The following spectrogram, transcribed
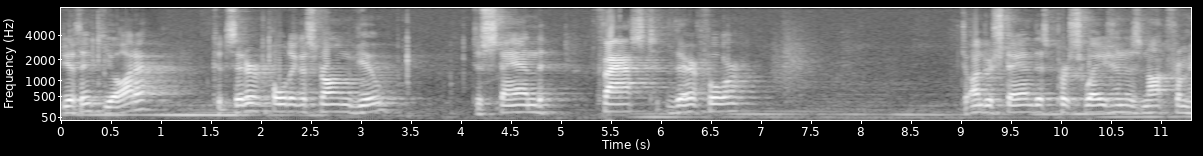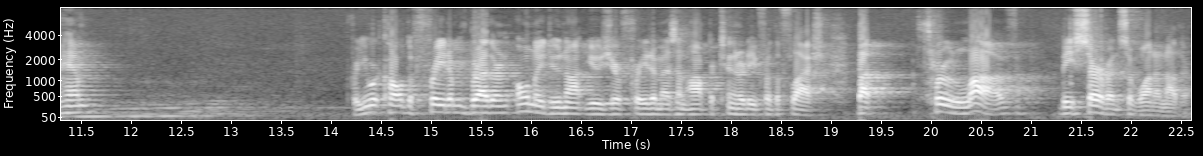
Do you think you ought to consider holding a strong view? To stand fast, therefore? To understand this persuasion is not from him? For you were called to freedom, brethren. Only do not use your freedom as an opportunity for the flesh, but through love be servants of one another.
